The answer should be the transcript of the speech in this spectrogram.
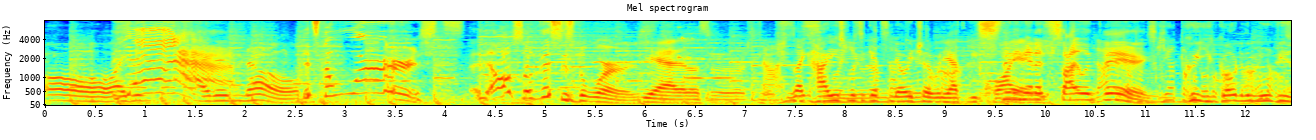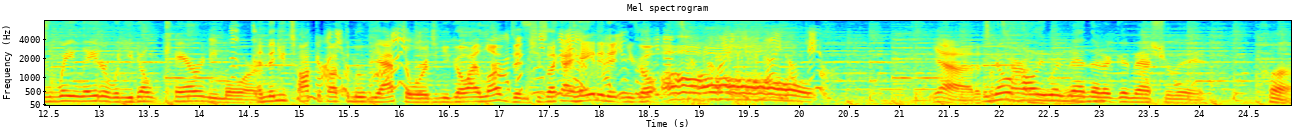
oh, I, yeah! didn't, I didn't know. It's the worst. Also, this is the worst. Yeah, that was the worst. No, She's like, how are you supposed to get to know each other when you have to be quiet? Sitting at a silent thing. You go to the movies way later when you don't care anymore. And then you talk about the movie afterwards, and you go, I loved it. And she's like, I hated it. And you go, oh. oh. Yeah, that's There's no Hollywood men that are good match for me. Huh.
